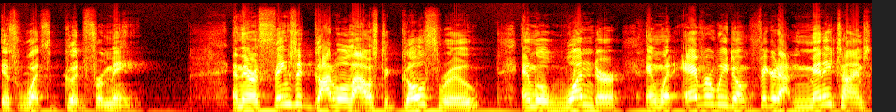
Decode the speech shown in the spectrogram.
is what's good for me. And there are things that God will allow us to go through and we'll wonder, and whenever we don't figure it out, many times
